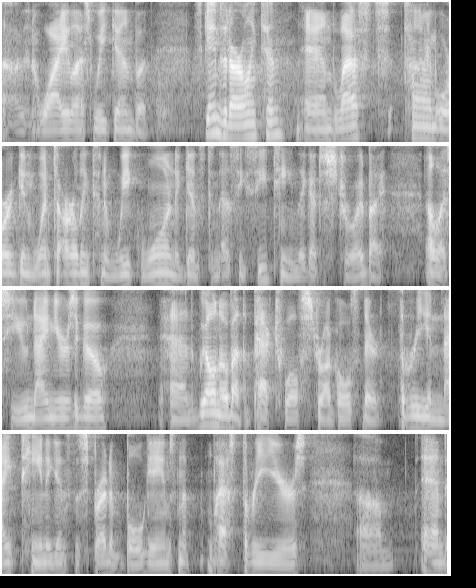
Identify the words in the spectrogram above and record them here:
uh, in Hawaii last weekend. But this game's at Arlington, and last time Oregon went to Arlington in week one against an SEC team, they got destroyed by LSU nine years ago. And we all know about the Pac 12 struggles. They're 3 and 19 against the spread in bowl games in the last three years. Um, and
